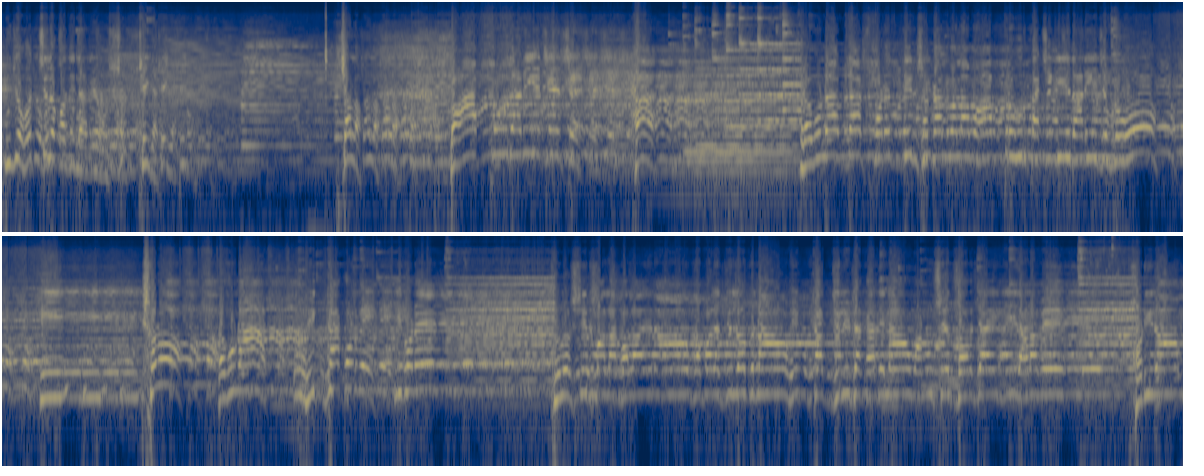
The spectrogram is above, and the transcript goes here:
পুজো হচ্ছিল কদিন আগে অবশ্য, ঠিক আছে। চলো। মহাপ্রভু দাঁড়িয়েছে হ্যাঁ। রঘুনাথ দাস পরের দিন সকালবেলা মহাপ্রভুর কাছে গিয়ে দাঁড়িয়েছে, প্রভু, কি? শোনো, রঘুনাথ ভিক্ষা করবে, কি করে? তুলসীর মালা গলায় নাও, কপালে তিলক নাও, ভিক্ষার ঝুলিটা কাঁধে নাও, মানুষের দরজায় গিয়ে দাঁড়াবে। হরিনাম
